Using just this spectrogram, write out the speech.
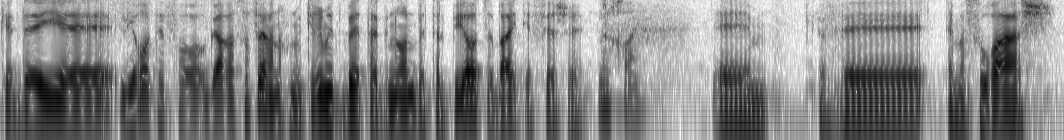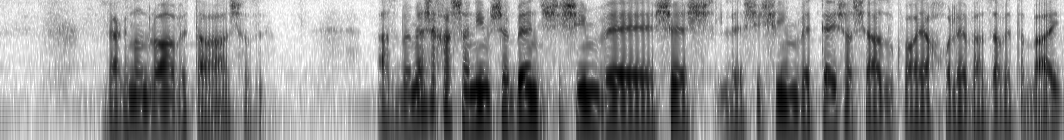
כדי אה, לראות איפה גר הסופר. אנחנו מכירים את בית עגנון בתלפיות, זה בית יפה ש... נכון. והם עשו רעש, ועגנון לא אהב את הרעש הזה. אז במשך השנים שבין 66 ל-69, שאז הוא כבר היה חולה ועזב את הבית,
